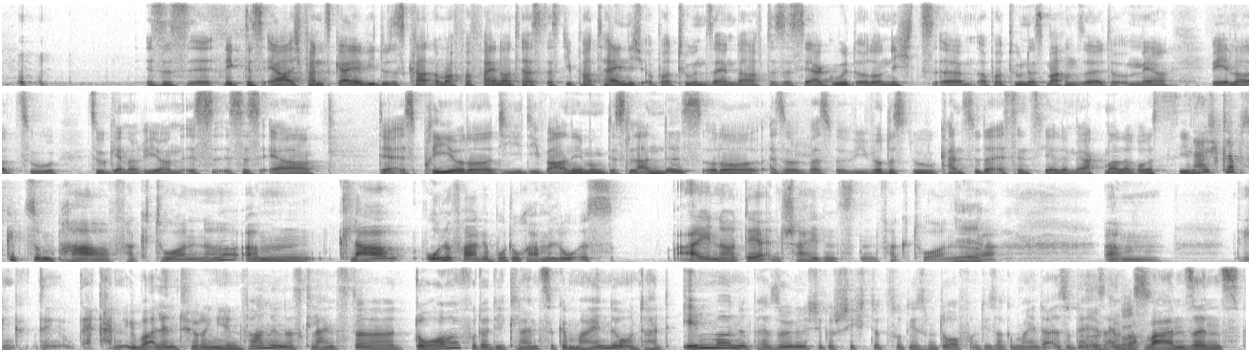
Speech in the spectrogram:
Ist es, äh, liegt es eher, ich fand es geil, wie du das gerade nochmal verfeinert hast, dass die Partei nicht opportun sein darf, dass es sehr gut oder nichts äh, Opportunes machen sollte, um mehr Wähler zu, zu generieren. Ist, ist es eher der Esprit oder die, die Wahrnehmung des Landes? Oder also was, wie würdest du, kannst du da essentielle Merkmale rausziehen? Na, ich glaube, es gibt so ein paar Faktoren. Ne? Ähm, klar, ohne Frage, Bodo Ramelow ist einer der entscheidendsten Faktoren. Der, ähm, den, den, der kann überall in Thüringen hinfahren, in das kleinste Dorf oder die kleinste Gemeinde und hat immer eine persönliche Geschichte zu diesem Dorf und dieser Gemeinde. Also der ist einfach wahnsinns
